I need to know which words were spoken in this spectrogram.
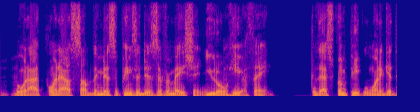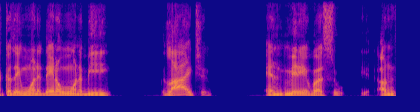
Mm-hmm. But when I point out something that's a piece of disinformation, you don't hear a thing. Because that's when people want to get, because they want to, they don't want to be lied to. And many of us, um,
